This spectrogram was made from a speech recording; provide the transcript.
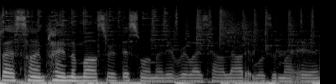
First time playing the master of this one. I didn't realize how loud it was in my ear.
